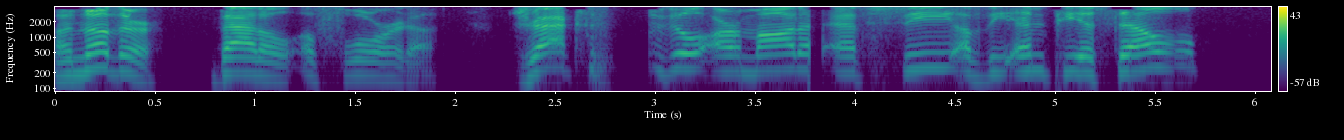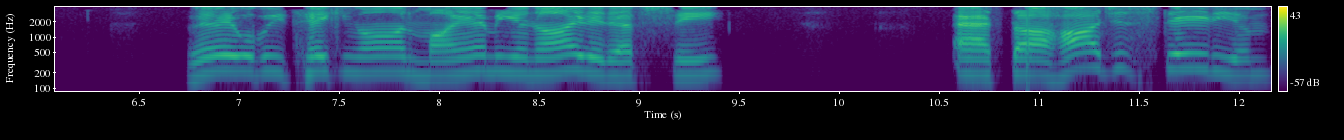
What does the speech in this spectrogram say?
Another Battle of Florida. Jacksonville Armada FC of the NPSL. They will be taking on Miami United FC at the Hodges Stadium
